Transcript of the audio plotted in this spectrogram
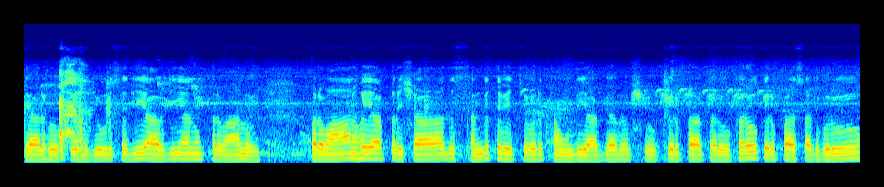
ਤਿਆਰ ਹੋ ਕੇ ਹਜੂਰ ਸਜੀ ਆਪ ਜੀਆਂ ਨੂੰ ਪ੍ਰਵਾਨ ਹੋਈ। ਪ੍ਰਵਾਨ ਹੋਇਆ ਪ੍ਰਸ਼ਾਦ ਸੰਗਤ ਵਿੱਚ ਵਰਤਾਉਣ ਦੀ ਆਗਿਆ ਬਖਸ਼ੋ, ਕਿਰਪਾ ਕਰੋ ਕਰੋ ਕਿਰਪਾ ਸਤਿਗੁਰੂ।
